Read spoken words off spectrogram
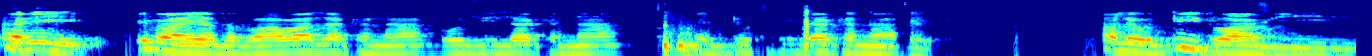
Ari, Ivaya the Vava Lakana, Uzi Lakana, and Duzi Lakana. Hello, Didwavi.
